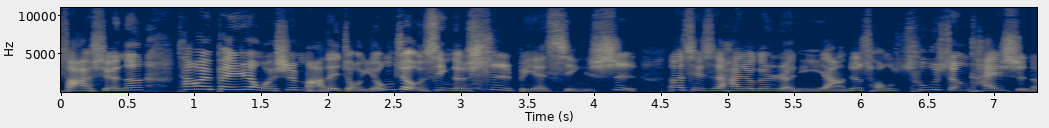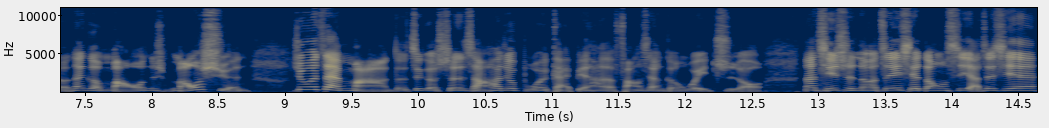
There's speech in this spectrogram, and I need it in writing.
发旋呢，它会被认为是马的一种永久性的识别形式。那其实它就跟人一样，就从出生开始呢那个毛毛旋就会在马的这个身上，它就不会改变它的方向跟位置哦。那其实呢，这一些东西啊，这些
